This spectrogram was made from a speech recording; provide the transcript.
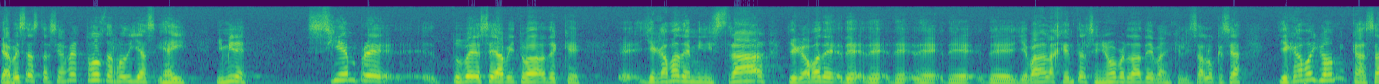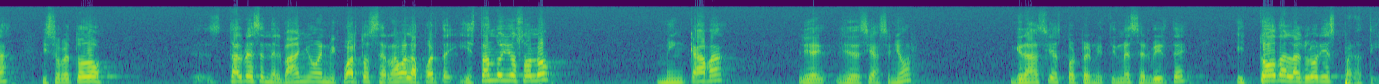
Y a veces hasta decía, a ver, todos de rodillas y ahí. Y mire, siempre eh, tuve ese hábito de que eh, llegaba de ministrar, llegaba de, de, llevar a la gente al Señor, ¿verdad? De evangelizar, lo que sea. Llegaba yo a mi casa y sobre todo, tal vez en el baño, en mi cuarto, cerraba la puerta y estando yo solo, me hincaba le decía, Señor, gracias por permitirme servirte y toda la gloria es para ti.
